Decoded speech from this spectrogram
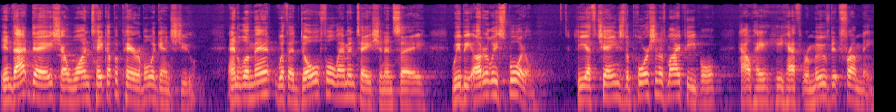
In that day shall one take up a parable against you, and lament with a doleful lamentation, and say, we be utterly spoiled. He hath changed the portion of my people, how he hath removed it from me.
